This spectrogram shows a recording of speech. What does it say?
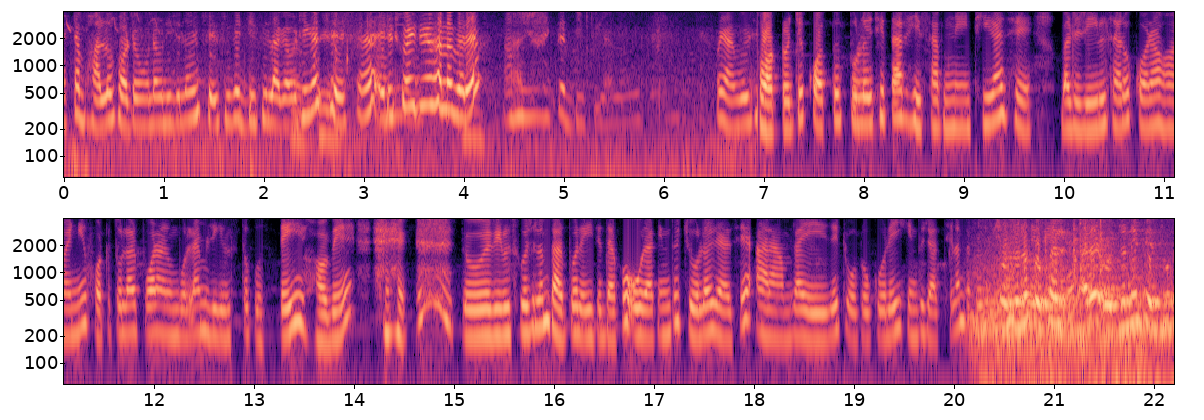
একটা ভালো ফটো মোটামুটি দিলে আমি ফেসবুকে ডিপি লাগাবো, ঠিক আছে? হ্যাঁ এডিট করে দিয়ে ভালো করে। একটা ডিপি লাগাবো। ওই আমি বলছি ফটো যে কত তুলেছি তার হিসাব নেই ঠিক আছে? বাট রিলস আরও করা হয়নি। ফটো তোলার পর আমি বললাম রিলস তো করতেই হবে। তো রিলস করেছিলাম তারপর এই যে দেখো ওরা কিন্তু চলে গেছে। আর আমরা এই যে টোটো করেই কিন্তু যাচ্ছিলাম। তারপর ওর জন্য প্রোফাইল আরে ওর জন্যই ফেসবুক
